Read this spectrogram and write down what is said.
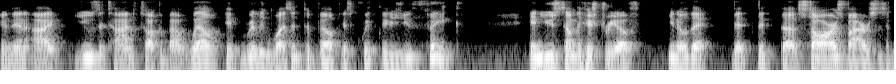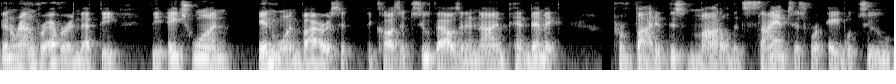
And then I use the time to talk about, well, it really wasn't developed as quickly as you think. And use some of the history of, you know, that that that uh, SARS viruses have been around forever, and that the the H1N1 virus that, that caused the 2009 pandemic provided this model that scientists were able to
